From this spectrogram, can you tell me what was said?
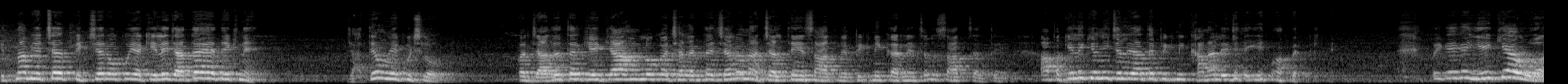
कितना भी अच्छा पिक्चर हो, कोई अकेले जाता है देखने। जाते होंगे कुछ लोग। पर ज़्यादातर के क्या हम लोग को अच्छा लगता है, चलो ना, चलते हैं साथ में पिकनिक करने, चलो साथ चलते हैं। आप अकेले क्यों नहीं चले जाते पिकनिक खाना ले जाइए वहाँ बैठ के। कोई कहेगा, ये क्या हुआ?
